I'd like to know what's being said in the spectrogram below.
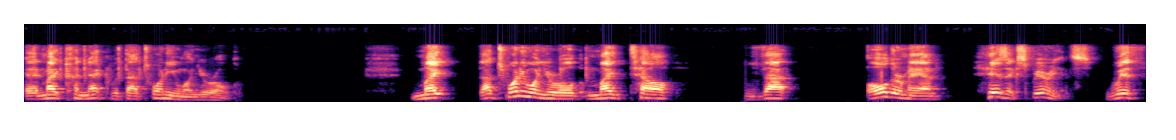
and might connect with that 21 year old. Might that 21 year old might tell that older man his experience with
